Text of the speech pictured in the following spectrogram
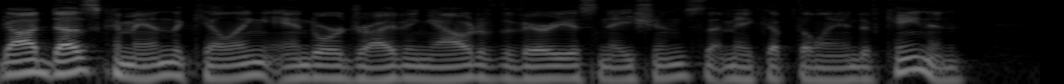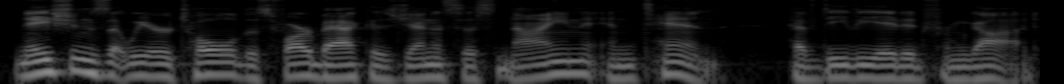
God does command the killing and or driving out of the various nations that make up the land of Canaan, nations that we are told as far back as Genesis 9 and 10 have deviated from God.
